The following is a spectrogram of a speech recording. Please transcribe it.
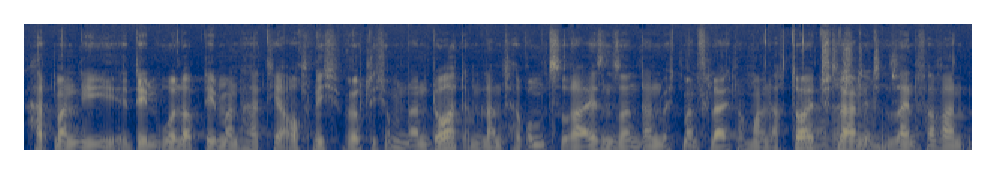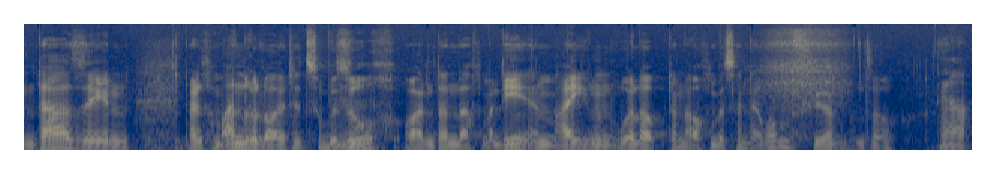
hat man die, den Urlaub, den man hat, ja auch nicht wirklich, um dann dort im Land herumzureisen, sondern dann möchte man vielleicht nochmal nach Deutschland, stimmt. seine Verwandten da sehen, dann kommen andere Leute zu Besuch und dann darf man die im eigenen Urlaub dann auch ein bisschen herumführen und so. Ja.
